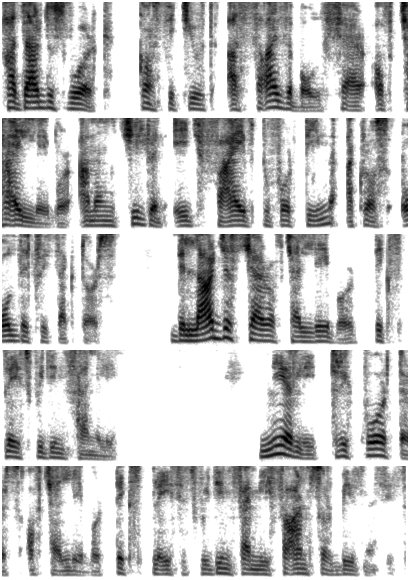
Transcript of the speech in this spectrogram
Hazardous work constitute a sizable share of child labor among children aged 5 to 14 across all the three sectors. The largest share of child labor takes place within family, Nearly three quarters of child labor takes place within family farms or businesses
